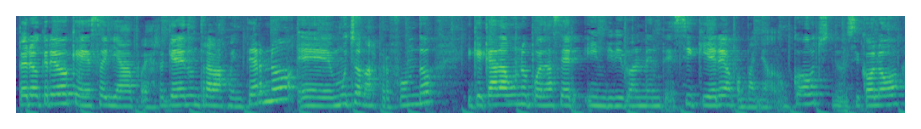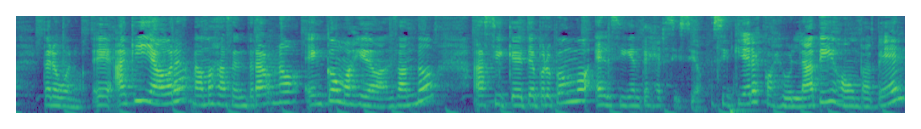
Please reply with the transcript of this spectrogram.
Pero creo que eso ya pues, requiere de un trabajo interno eh, mucho más profundo y que cada uno puede hacer individualmente si quiere, acompañado de un coach, de un psicólogo. Pero bueno, eh, aquí y ahora vamos a centrarnos en cómo has ido avanzando Así que te propongo el siguiente ejercicio. Si quieres, coge un lápiz o un papel.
